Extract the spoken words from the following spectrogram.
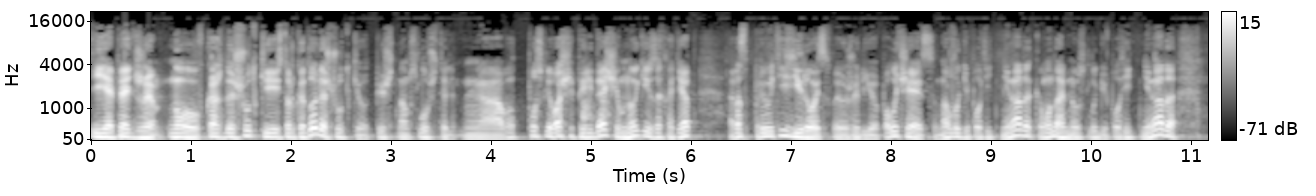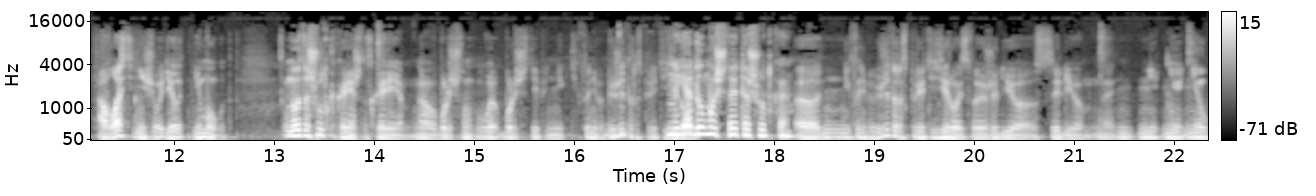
И опять же, ну, в каждой шутке есть только доля шутки, вот пишет нам слушатель. А вот после вашей передачи многие захотят расприватизировать свое жилье. Получается, налоги платить не надо, коммунальные услуги платить не надо, а власти ничего делать не могут. Ну, это шутка, конечно, скорее. В большей, в большей степени никто не побежит расприоритизировать. Ну, я думаю, что это шутка. Э, никто не побежит расприоритизировать свое жилье с целью э, не, не,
